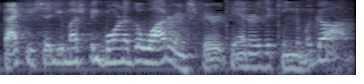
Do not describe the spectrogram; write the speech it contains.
In fact, he said you must be born of the water and spirit to enter the kingdom of God.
